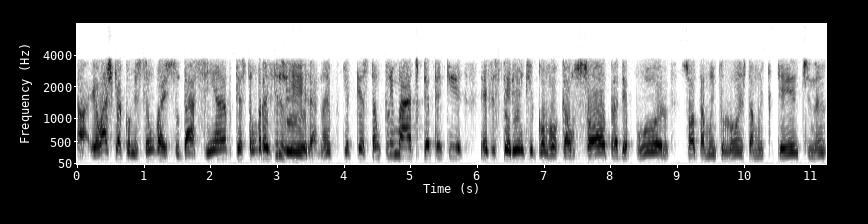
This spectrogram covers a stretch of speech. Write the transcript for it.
tá, eu acho que a comissão vai estudar assim a questão brasileira, né? porque a questão climática tem que. Eles teriam que convocar o sol para depor, o sol está muito longe, está muito quente, né?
